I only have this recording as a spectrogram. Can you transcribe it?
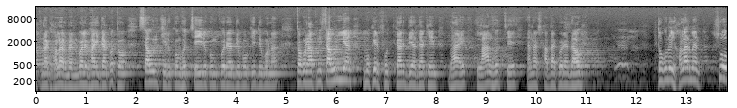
আপনাকে হলারম্যান বলে, ভাই, দেখো তো, চাউল কীরকম হচ্ছে, এইরকম করে দেবো কি দেবো না? তখন আপনি চাউল নিয়ে মুখের ফুৎকার দিয়ে দেখেন, ভাই, লাল হচ্ছে, এনা সাদা করে দাও। তখন ওই হলারম্যান চোখ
